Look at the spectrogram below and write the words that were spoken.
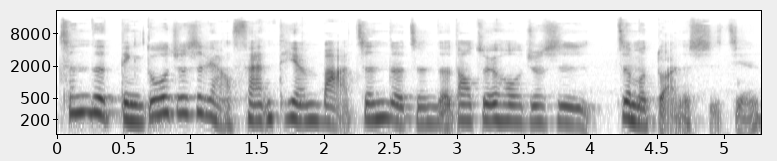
真的顶多就是两三天吧，真的真的到最后就是这么短的时间。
